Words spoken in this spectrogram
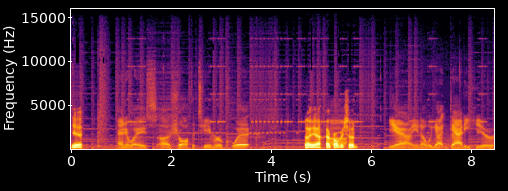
Yeah. Anyways, uh, show off the team real quick. Oh yeah, I probably Uh, should. Yeah, you know, we got Daddy here.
